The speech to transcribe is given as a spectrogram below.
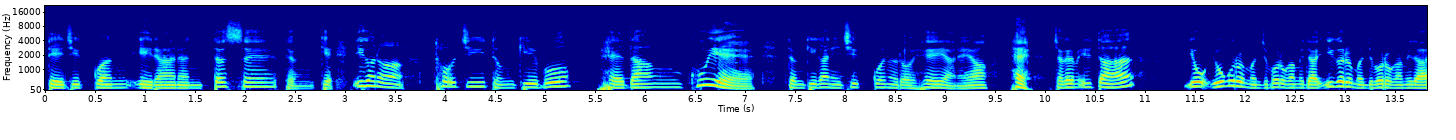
대지권이라는 뜻의 등기. 이거는 토지 등기부 해당 구에 등기관이 직권으로 해야 하네요 해 자 그럼 일단 요 요거를 먼저 보러 갑니다. 이거를 먼저 보러 갑니다.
